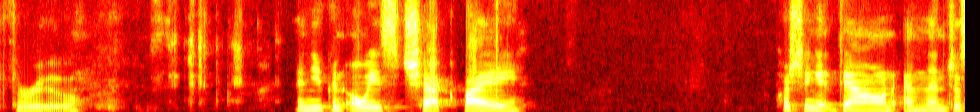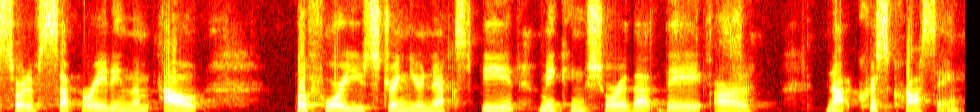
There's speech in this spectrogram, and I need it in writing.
through. And you can always check by pushing it down and then just sort of separating them out before you string your next bead, making sure that they are not crisscrossing.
